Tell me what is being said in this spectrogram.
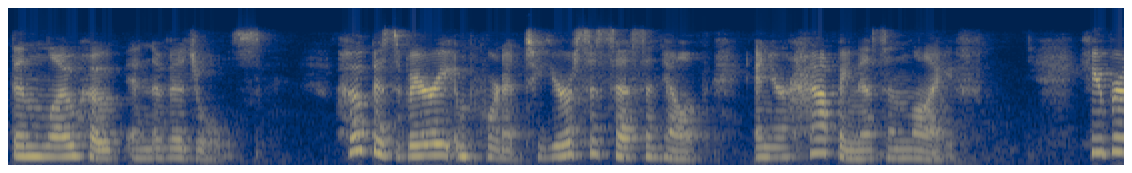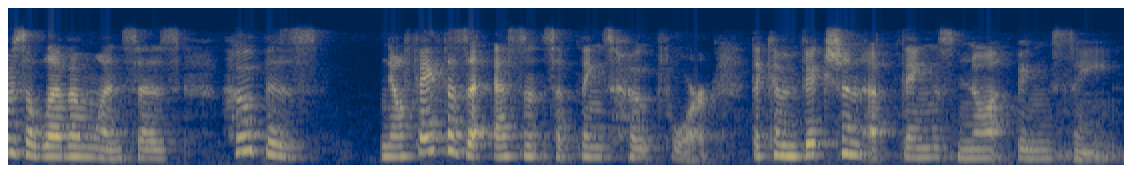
than low hope individuals. Hope is very important to your success and health and your happiness in life. Hebrews 11:1 says, "Hope is now, faith is the essence of things hoped for, the conviction of things not being seen.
